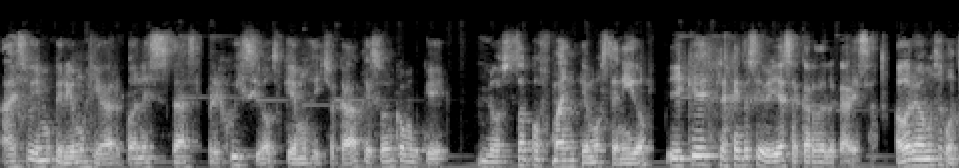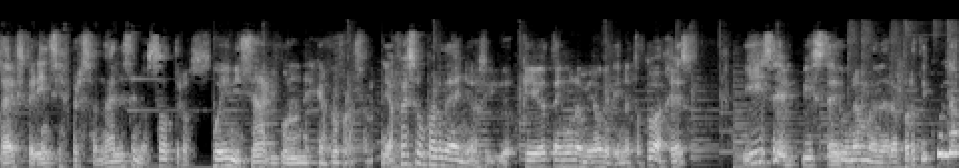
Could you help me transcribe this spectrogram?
A eso mismo queríamos llegar con estos prejuicios que hemos dicho acá, que son como que los top of mind que hemos tenido y que la gente se debería sacar de la cabeza. Ahora vamos a contar experiencias personales de nosotros. Voy a iniciar aquí con un ejemplo personal. Ya fue hace un par de años que yo tengo un amigo que tiene tatuajes y se viste de una manera particular.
